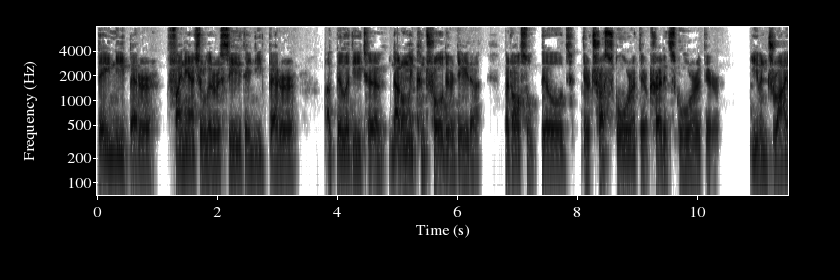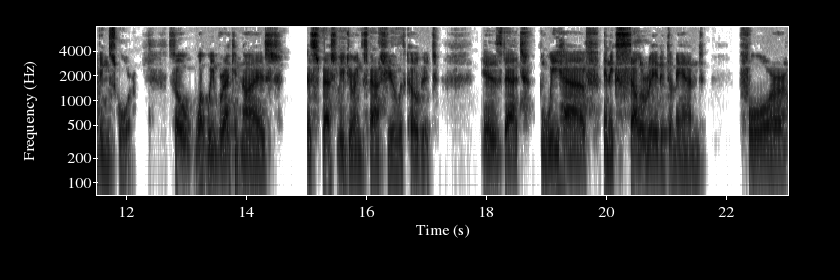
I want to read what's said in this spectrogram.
they need better financial literacy, they need better ability to not only control their data, but also build their trust score, their credit score, their even driving score. So what we've recognized, especially during this past year with COVID, is that we have an accelerated demand for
